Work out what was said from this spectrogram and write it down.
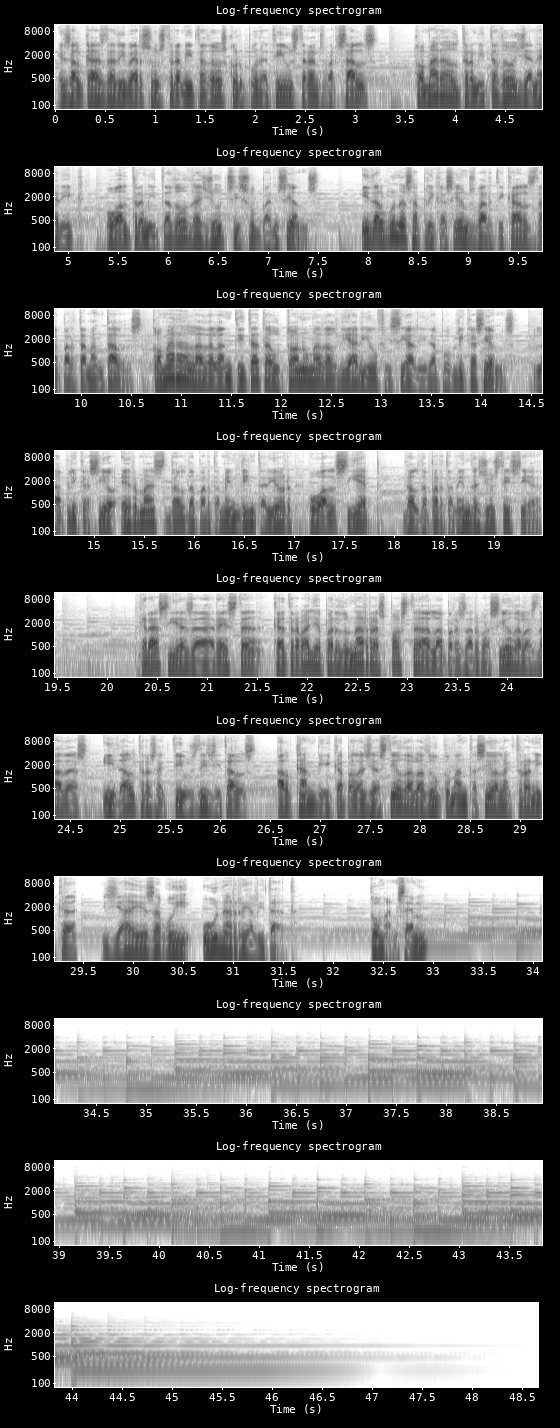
És el cas de diversos tramitadors corporatius transversals, com ara el tramitador genèric o el tramitador d'ajuts i subvencions, i d'algunes aplicacions verticals departamentals, com ara la de l'entitat autònoma del Diari Oficial i de Publicacions, l'aplicació Hermes del Departament d'Interior o el CIEP del Departament de Justícia gràcies a Aresta, que treballa per donar resposta a la preservació de les dades i d'altres actius digitals, el canvi cap a la gestió de la documentació electrònica ja és avui una realitat. Comencem?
